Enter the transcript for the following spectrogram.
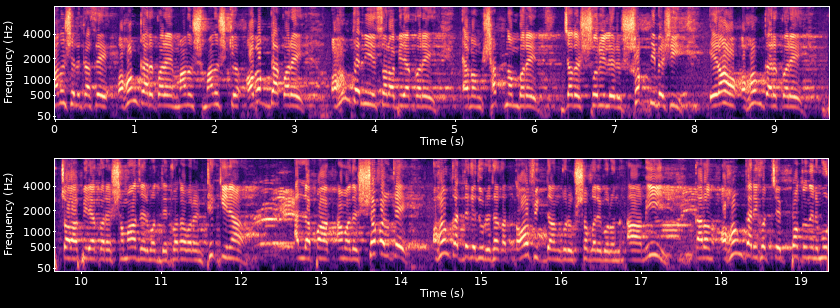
মানুষের কাছে অহংকার করে, মানুষ মানুষকে অবজ্ঞা করে, অহংকার নিয়ে চলাফেরা করে এবং সাত নম্বরে যাদের শরীরের শক্তি বেশি, এরাও অহংকার করে চলাফেরা করে সমাজের মধ্যে কথা বলেন, ঠিক কিনা? আল্লাহ পাক আমাদের সকলকে অহংকার থেকে দূরে থাকার তৌফিক দান করুক, সকলে বলুন, আমিন। কারণ অহংকারই হচ্ছে পতনের মূল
